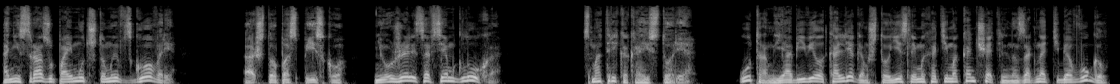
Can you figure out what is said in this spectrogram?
они сразу поймут, что мы в сговоре». «А что по списку? Неужели совсем глухо?» «Смотри, какая история. Утром я объявила коллегам, что если мы хотим окончательно загнать тебя в угол,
